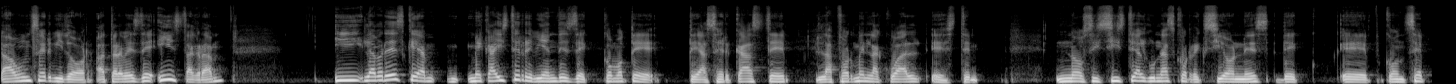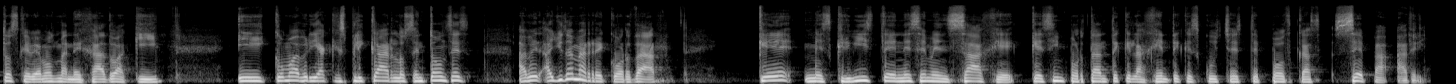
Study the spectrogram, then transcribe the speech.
a un servidor a través de Instagram y la verdad es que me caíste re bien desde cómo te, te acercaste, la forma en la cual este, nos hiciste algunas correcciones de eh, conceptos que habíamos manejado aquí y cómo habría que explicarlos. Entonces, a ver, ayúdame a recordar que me escribiste en ese mensaje que es importante que la gente que escucha este podcast sepa, Adri.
